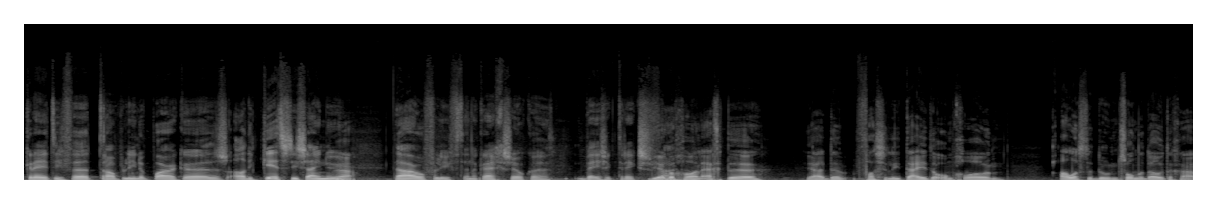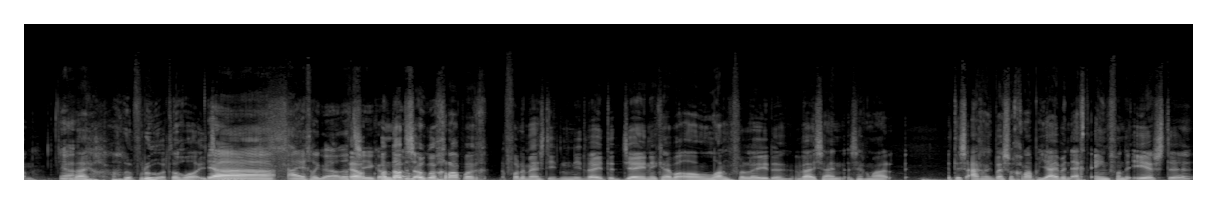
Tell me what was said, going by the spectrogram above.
creatieve trampolineparken. Dus al die kids die zijn nu daarop verliefd. En dan krijg je zulke basic tricks. Die hebben gewoon echt de, ja, de faciliteiten om gewoon alles te doen zonder dood te gaan. ja. Wij hadden vroeger toch wel iets meer. ja, eigenlijk wel. Dat Ja, zie ik ook want dat wel. is ook wel grappig. Voor de mensen die het niet weten, Jay en ik hebben al een lang verleden. Wij zijn, zeg maar... Het is eigenlijk best wel grappig. Jij bent echt een van de eerste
